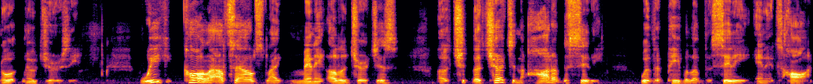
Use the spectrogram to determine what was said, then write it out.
Newark, New Jersey. We call ourselves, like many other churches, ch- the church in the heart of the city, with the people of the city in its heart.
